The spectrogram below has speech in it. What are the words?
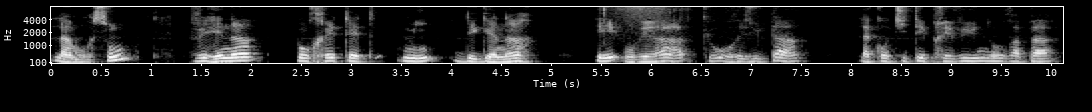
la moisson, vehena pochetet mi degana, et on verra qu'au résultat, la quantité prévue n'aura pas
